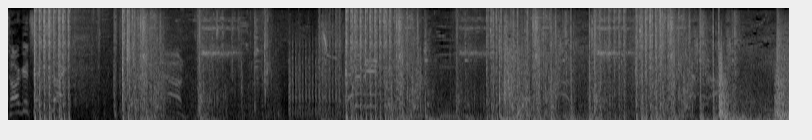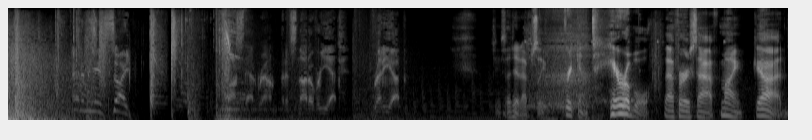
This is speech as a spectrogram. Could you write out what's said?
Targets in sight. Not over yet. Ready up. Jeez, I did absolutely freaking terrible that first half. My god.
